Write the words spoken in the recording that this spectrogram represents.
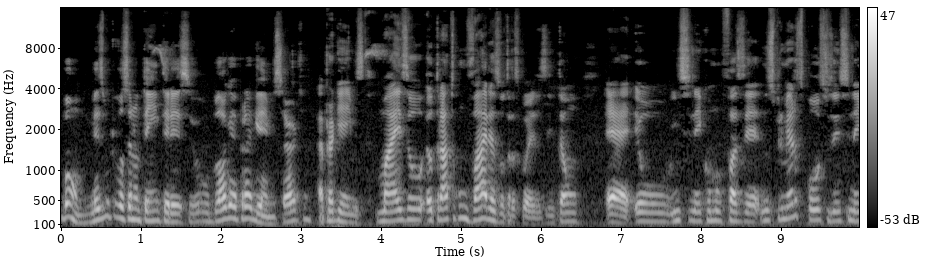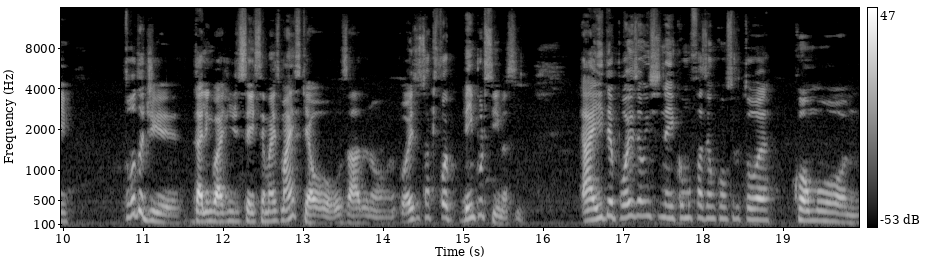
Bom, mesmo que você não tenha interesse, o blog é para games, certo? É para games, mas eu, eu trato com várias outras coisas. Então, é, eu ensinei como fazer. Nos primeiros posts eu ensinei tudo de, da linguagem de C e C, que é o, usado no coisa, só que foi bem por cima, assim. Aí depois eu ensinei como fazer um construtor como.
